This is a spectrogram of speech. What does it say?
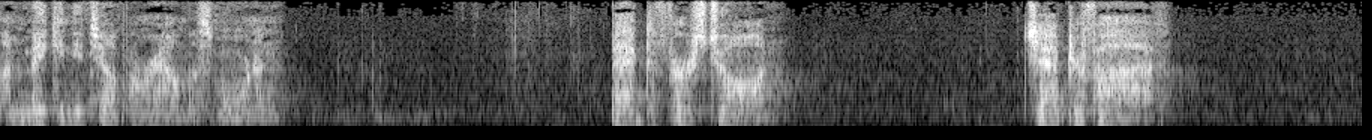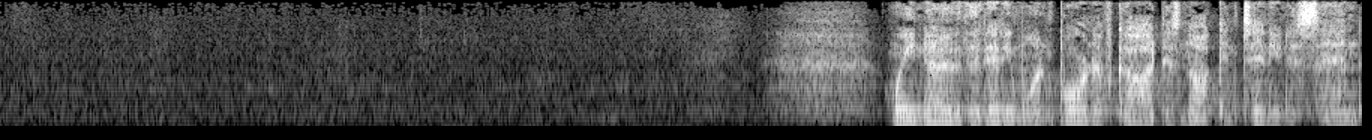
I'm making you jump around this morning. Back to 1 John, chapter 5. We know that anyone born of God does not continue to sin.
